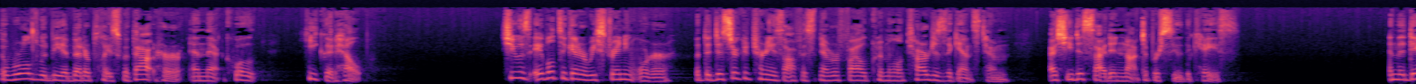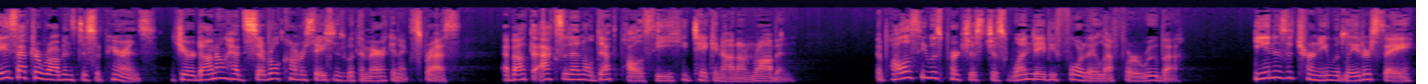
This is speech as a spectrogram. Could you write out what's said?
the world would be a better place without her and that, quote, he could help. She was able to get a restraining order, but the district attorney's office never filed criminal charges against him, as she decided not to pursue the case. In the days after Robin's disappearance, Giordano had several conversations with American Express about the accidental death policy he'd taken out on Robin. The policy was purchased just one day before they left for Aruba. He and his attorney would later say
